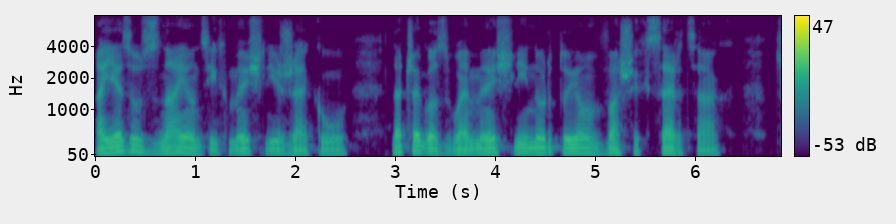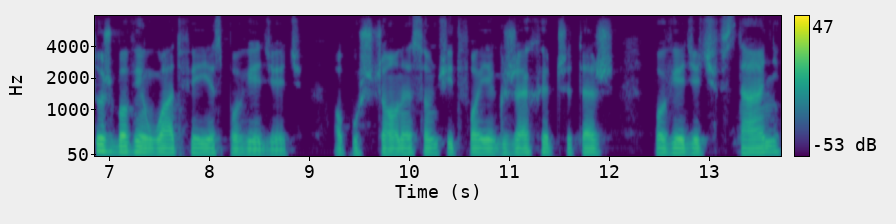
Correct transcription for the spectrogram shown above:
A Jezus, znając ich myśli, rzekł: Dlaczego złe myśli nurtują w waszych sercach? Cóż bowiem łatwiej jest powiedzieć: Opuszczone są ci twoje grzechy, czy też powiedzieć: Wstań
